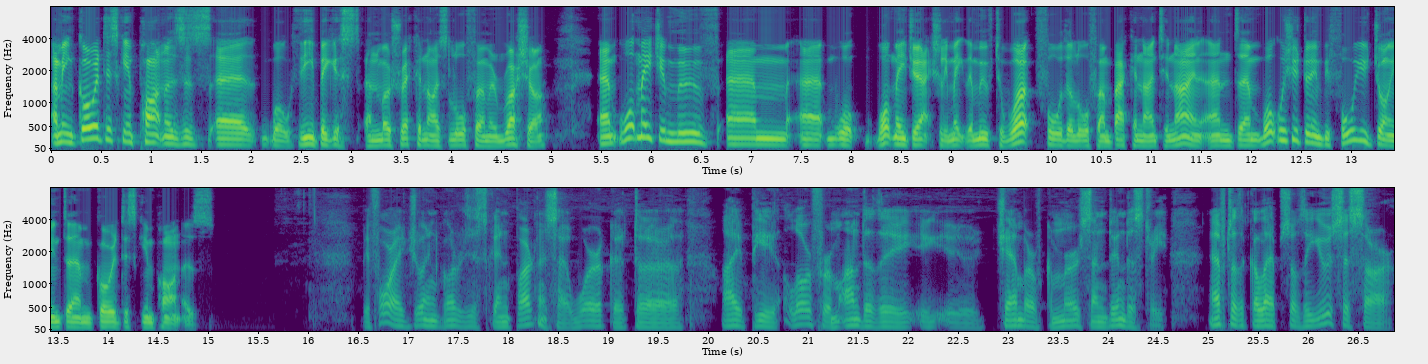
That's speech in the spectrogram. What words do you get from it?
I mean, Gorodisky and Partners is uh, well the biggest and most recognized law firm in Russia. Um, what made you move? Um, uh, what, what made you actually make the move to work for the law firm back in '99? And um, what was you doing before you joined um, and Partners? Before I joined Gorodisky and Partners, I worked at uh, IP law firm under the uh, Chamber of Commerce and Industry. After the collapse of the USSR,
